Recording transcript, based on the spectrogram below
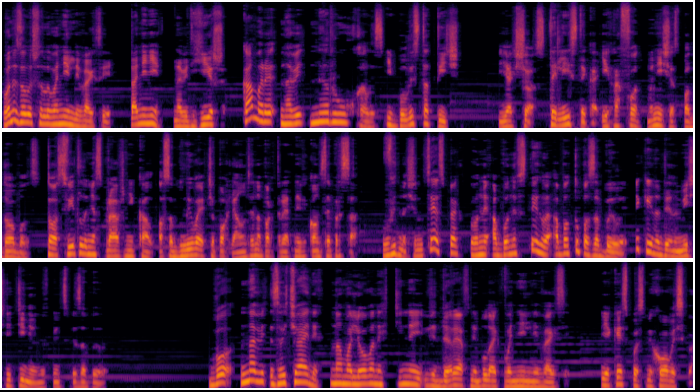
вони залишили ванільні версії. Та ні ні, навіть гірше. Камери навіть не рухались і були статичні. Якщо стилістика і графон мені ще сподобались, то освітлення справжній кал, особливо якщо поглянути на портретне віконце перса. Видно, що на цей аспект вони або не встигли, або тупо забили, які на динамічні тіні вони в принципі забили. Бо навіть звичайних намальованих тіней від дерев не було як в ванільній версії, якесь посміховисько.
